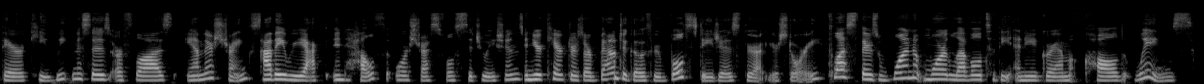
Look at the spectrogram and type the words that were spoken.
their key weaknesses or flaws and their strengths, how they react in health or stressful situations, and your characters are bound to go through both stages throughout your story. Plus, there's one more level to the Enneagram called Wings.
